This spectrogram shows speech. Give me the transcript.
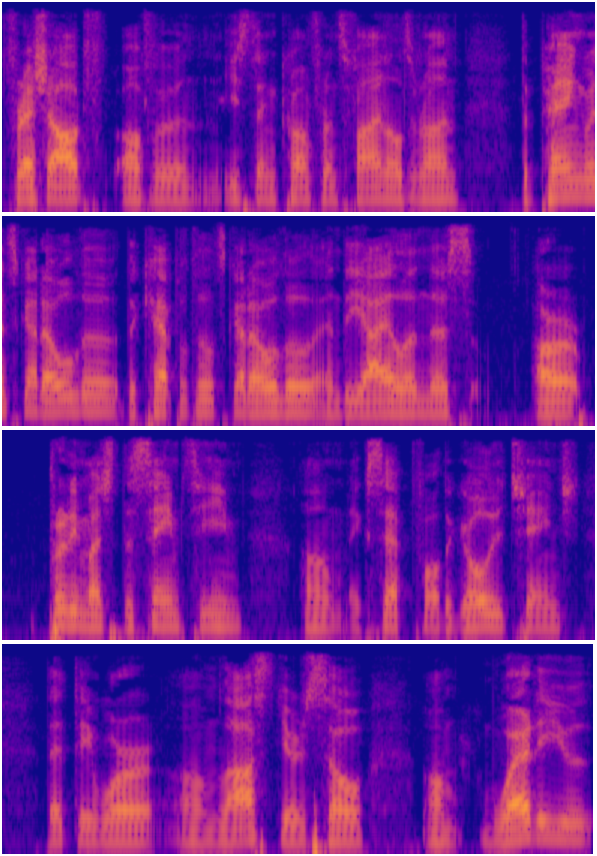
fresh out of an Eastern Conference Finals run. The Penguins got older, the Capitals got older, and the Islanders are pretty much the same team, um, except for the goalie change that they were um, last year. So um, where do you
